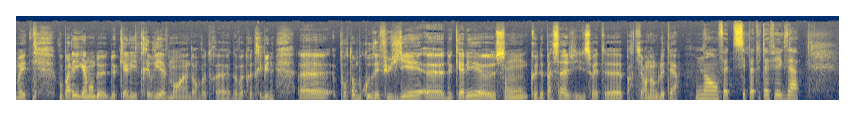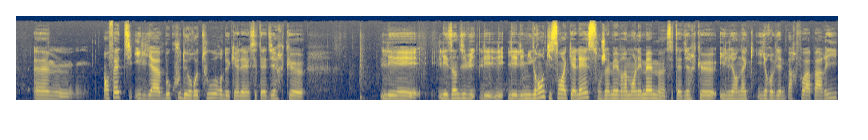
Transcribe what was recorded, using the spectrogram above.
Oui. Vous parlez également de, de Calais très brièvement hein, dans, votre, dans votre tribune. Euh, pourtant, beaucoup de réfugiés euh, de Calais euh, sont que de passage. Ils souhaitent euh, partir en Angleterre. Non, en fait, c'est pas tout à fait exact. Euh, en fait, il y a beaucoup de retours de Calais, c'est-à-dire que les, migrants qui sont à Calais sont jamais vraiment les mêmes. C'est-à-dire qu'il y en a reviennent parfois à Paris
